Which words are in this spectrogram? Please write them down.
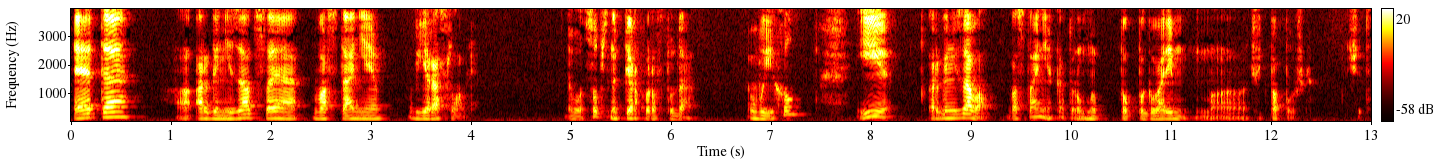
это а, организация восстания в Ярославле. Вот, собственно, Перхуров туда выехал и организовал восстание, о котором мы поговорим а, чуть попозже. Значит,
